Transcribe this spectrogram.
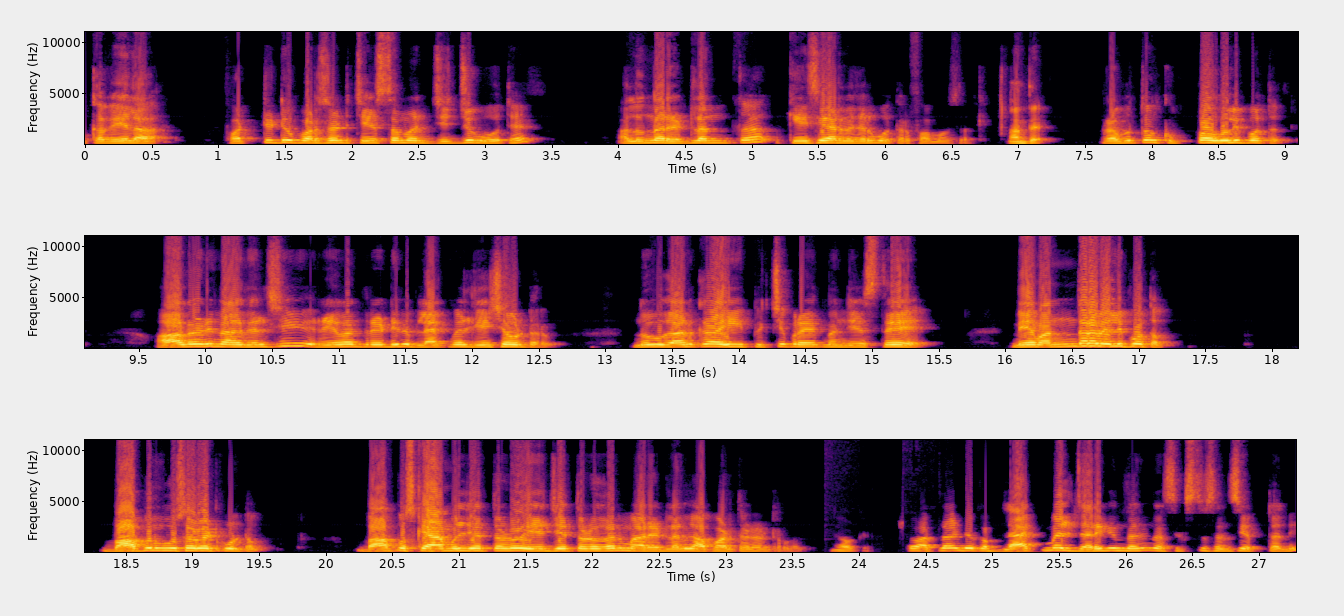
ఒకవేళ ఫార్టీ టూ పర్సెంట్ చేస్తామని జిజ్జుకు పోతే వాళ్ళు ఉన్న రెడ్లంతా కేసీఆర్ దగ్గరకు పోతారు ఫామ్ హౌస్లోకి అంతే. ప్రభుత్వం కుప్ప కూలిపోతుంది ఆల్రెడీ నాకు తెలిసి రేవంత్ రెడ్డిని బ్లాక్మెయిల్ చేసే ఉంటారు. నువ్వు కనుక ఈ పిచ్చి ప్రయత్నం చేస్తే మేమందరం వెళ్ళిపోతాం. బాపును కూర్చోబెట్టుకుంటాం బాపు స్కాములు చేస్తాడో ఏది చేస్తాడో కానీ మా రెడ్లను కాపాడుతాడు అంటారు. ఓకే. సో అట్లాంటి ఒక బ్లాక్మెయిల్ జరిగిందని నా సిక్స్త్ సెన్స్ చెప్తాను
